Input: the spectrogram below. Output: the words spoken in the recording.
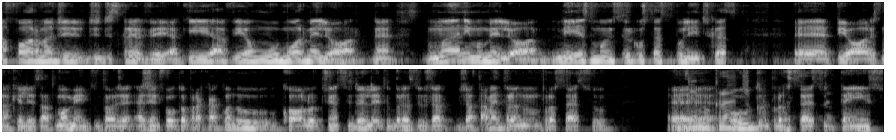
a forma de, de descrever. Aqui havia um humor melhor, né? um ânimo melhor, mesmo em circunstâncias políticas é, piores naquele exato momento. Então a gente, a gente voltou para cá quando o Collor tinha sido eleito. O Brasil já já estava entrando num processo é, outro processo tenso,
